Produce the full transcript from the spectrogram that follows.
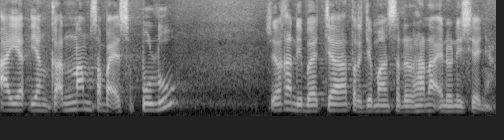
ayat yang ke-6 sampai ayat 10. Silakan dibaca terjemahan sederhana Indonesianya.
